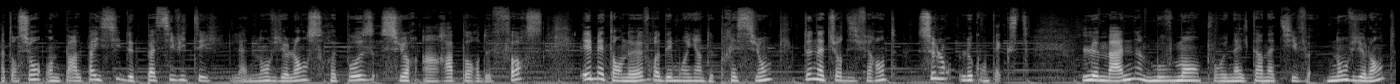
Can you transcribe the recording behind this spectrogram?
Attention, on ne parle pas ici de passivité. La non-violence repose sur un rapport de force et met en œuvre des moyens de pression de nature différente selon le contexte. Le MAN, Mouvement pour une alternative non violente,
